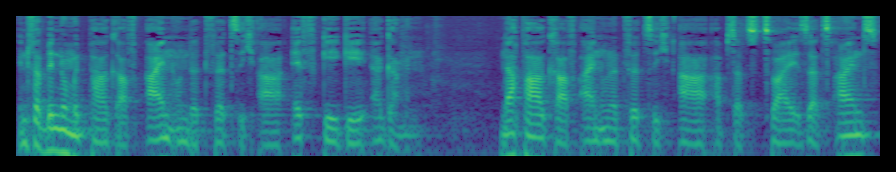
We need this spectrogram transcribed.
in Verbindung mit § 140a FGG ergangen. Nach § 140a Absatz 2 Satz 1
